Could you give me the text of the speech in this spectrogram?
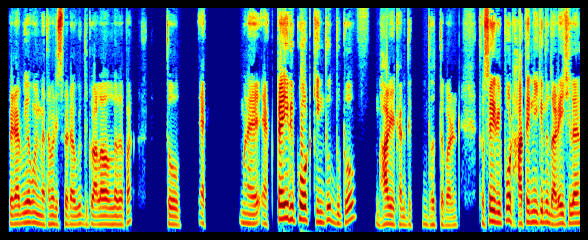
পেডাগি এবং ম্যাথামেটিক্স পেডাগি দুটো আলাদা আলাদা ব্যাপার। তো এক মানে একটাই রিপোর্ট কিন্তু দুটো ভাগ এখানে ধরতে পারেন। তো সেই রিপোর্ট হাতে নিয়ে কিন্তু দাঁড়িয়েছিলেন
